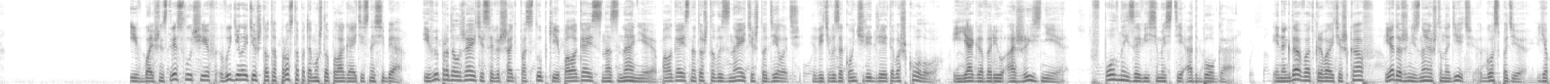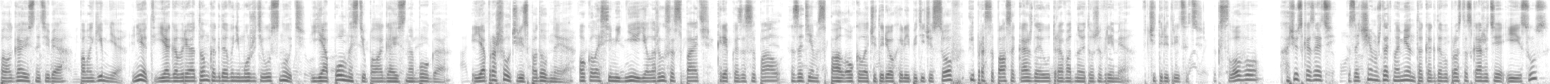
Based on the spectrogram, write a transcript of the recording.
И в большинстве случаев вы делаете что-то просто потому, что полагаетесь на себя. И вы продолжаете совершать поступки, полагаясь на знания, полагаясь на то, что вы знаете, что делать, ведь вы закончили для этого школу. И я говорю о жизни в полной зависимости от Бога. Иногда вы открываете шкаф, я даже не знаю, что надеть. Господи, я полагаюсь на Тебя, помоги мне. Нет, я говорю о том, когда вы не можете уснуть. Я полностью полагаюсь на Бога. Я прошел через подобное. Около семи дней я ложился спать, крепко засыпал, затем спал около четырех или пяти часов и просыпался каждое утро в одно и то же время, в 4.30. К слову, хочу сказать, зачем ждать момента, когда вы просто скажете «Иисус»?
